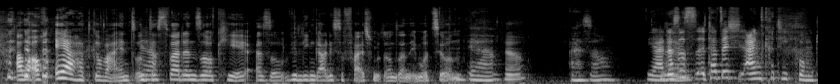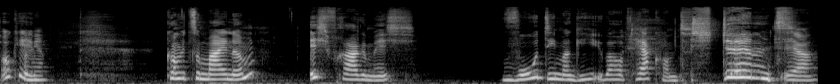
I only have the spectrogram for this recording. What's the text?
aber auch er hat geweint. Und Ja. das war dann so, okay, also wir liegen gar nicht so falsch mit unseren Emotionen. Ja. ja. Also, ja, das Ja. ist äh, tatsächlich ein Kritikpunkt Okay. von mir. Kommen wir zu meinem. Ich frage mich, wo die Magie überhaupt herkommt. Stimmt. Ja.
